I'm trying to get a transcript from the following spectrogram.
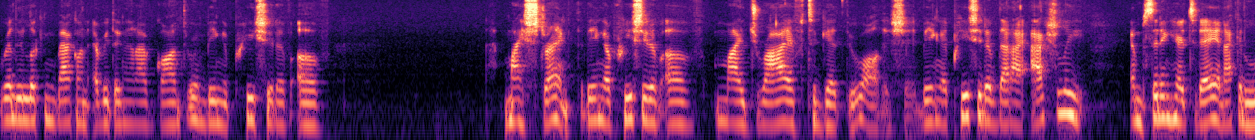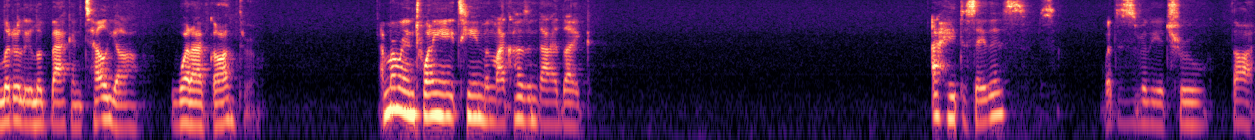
really looking back on everything that I've gone through and being appreciative of my strength, being appreciative of my drive to get through all this shit, being appreciative that I actually am sitting here today and I can literally look back and tell y'all what I've gone through. I remember in 2018 when my cousin died, like, I hate to say this, but this is really a true thought.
